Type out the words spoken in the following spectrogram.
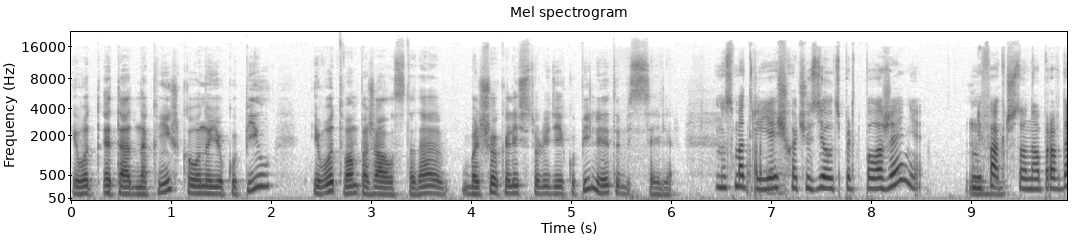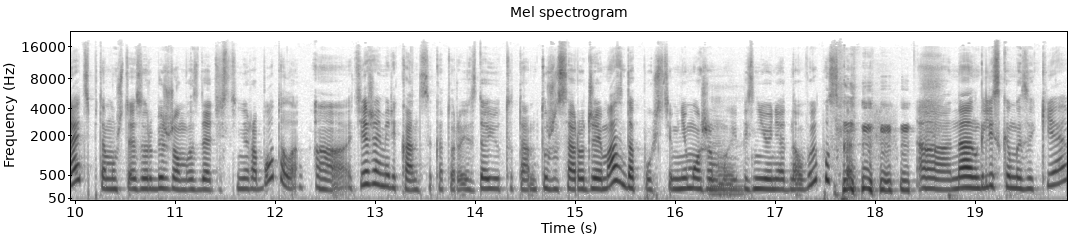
и вот эта одна книжка, он ее купил, и вот вам, пожалуйста, да, большое количество людей купили, это бестселлер. Ну смотри, я еще хочу сделать предположение. Не факт, что оно оправдается, потому что я за рубежом в издательстве не работала. А, те же американцы, которые издают там ту же Сару Джей Мас, допустим, не можем мы без нее ни одного выпуска, а, на английском языке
